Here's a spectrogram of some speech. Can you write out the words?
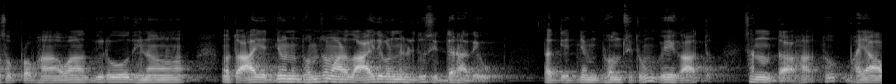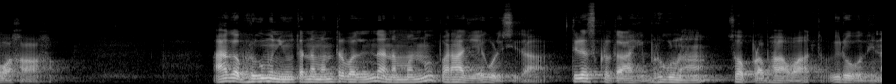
ಸುಪ್ರಭಾವಾದ್ ವಿರೋಧಿನ ಮತ್ತು ಆ ಯಜ್ಞವನ್ನು ಧ್ವಂಸ ಮಾಡಲು ಆಯುಧಗಳನ್ನು ಹಿಡಿದು ಸಿದ್ಧರಾದೆವು. ತದ್ಯಜ್ಞಂ ಧ್ವಂಸಿತು ವೇಗಾತ್ ಸನ್ನದ್ಧ ತು ಭಯಾವಹ. ಆಗ ಭೃಗುಮುನಿಯು ತನ್ನ ಮಂತ್ರಬಲದಿಂದ ನಮ್ಮನ್ನು ಪರಾಜಯಗೊಳಿಸಿದ. ತಿರಸ್ಕೃತ ಹಿ ಭೃಗುಣ ಸ್ವಪ್ರಭಾವಾತ್ ವಿರೋಧಿನ.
